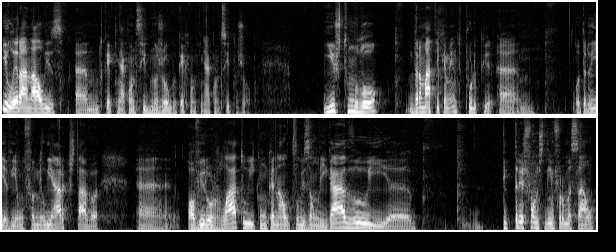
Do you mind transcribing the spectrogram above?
e ler a análise um, do que é que tinha acontecido no jogo e o que é que não tinha acontecido no jogo. E isto mudou dramaticamente porque um, outro dia havia um familiar que estava uh, a ouvir o relato e com um canal de televisão ligado e uh, tipo três fontes de informação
